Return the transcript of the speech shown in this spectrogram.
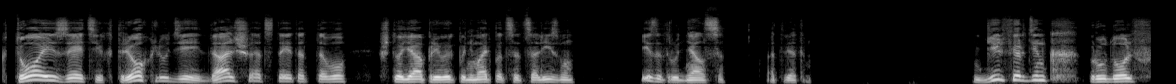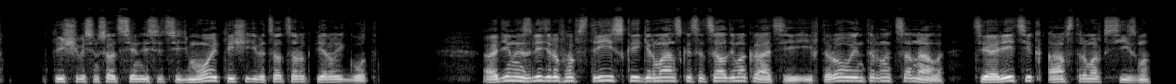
кто из этих трех людей дальше отстоит от того, что я привык понимать под социализмом, и затруднялся ответом. Гильфердинг Рудольф, 1877-1941 год один из лидеров австрийской и германской социал-демократии и второго интернационала, теоретик австро-марксизма.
